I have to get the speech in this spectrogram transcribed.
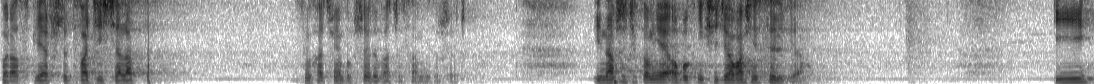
po raz pierwszy 20 lat temu. Słychać mnie, bo przerywa czasami troszeczkę. I naprzeciwko mnie obok nich siedziała właśnie Sylwia. I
